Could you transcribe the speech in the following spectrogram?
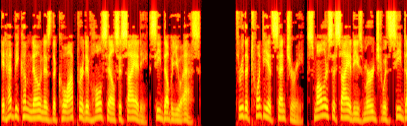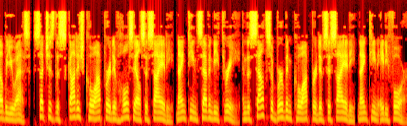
it had become known as the Cooperative Wholesale Society CWS. Through the 20th century, smaller societies merged with CWS, such as the Scottish Cooperative Wholesale Society 1973 and the South Suburban Cooperative Society 1984.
